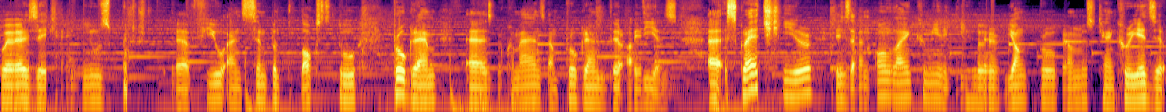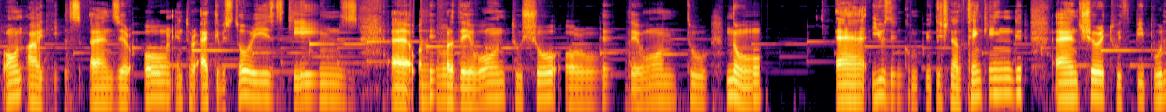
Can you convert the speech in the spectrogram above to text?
where they can use a few and simple blocks to program uh, commands and program their ideas. Uh, Scratch here is an online community where young programmers can create their own ideas and their own interactive stories, games, uh, whatever they want to show or they want to know uh, using computational thinking and share it with people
